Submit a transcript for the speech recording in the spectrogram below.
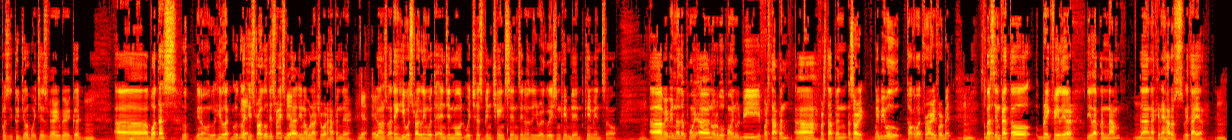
posisi tujuh, which is very very good. Hmm. Uh, Bottas look, you know, he look, looked like he struggled this race, Yeah. but you know, we're not sure what happened there. Yeah, to be honest, I think he was struggling with the engine mode, which has been changed since you know the new regulation came in. Came in, so Hmm. uh, maybe another point, uh, notable point would be Verstappen. Uh, Hmm. Verstappen, uh, sorry, maybe we'll talk about Ferrari for a bit. Hmm. Sebastian Vettel brake failure di lap ke-6 dan akhirnya harus retire. Hmm.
